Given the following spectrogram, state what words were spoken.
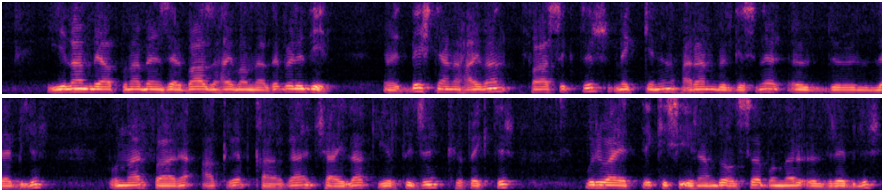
yılan veyahut buna benzer bazı hayvanlarda böyle değil. Evet, beş tane hayvan fasıktır. Mekke'nin haram bölgesine öldürülebilir. Bunlar fare, akrep, karga, çaylak, yırtıcı, köpektir. Bu rivayette kişi ihramda olsa bunları öldürebilir.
